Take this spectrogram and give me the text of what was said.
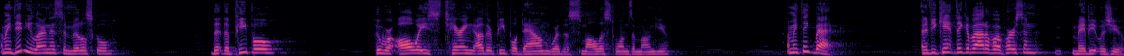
I mean, didn't you learn this in middle school? That the people who were always tearing other people down were the smallest ones among you? I mean, think back. And if you can't think about of a person, maybe it was you.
